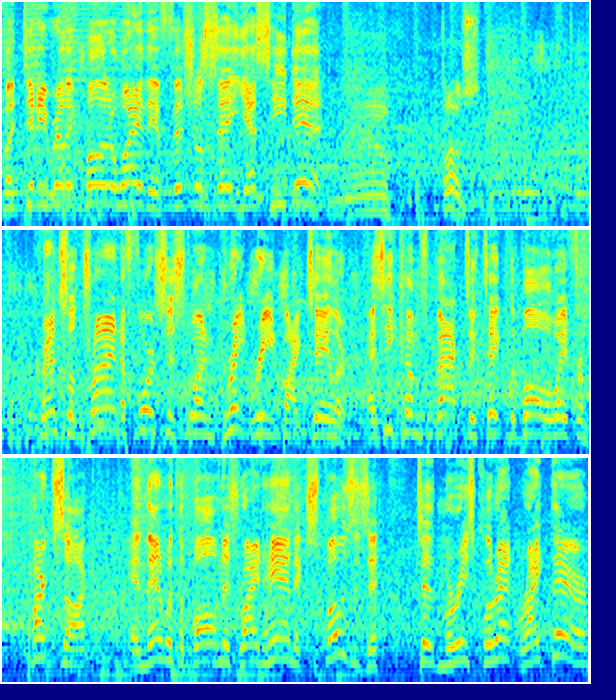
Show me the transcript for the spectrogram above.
But did he really pull it away? The officials say yes, he did. Mm, close. Krenzel trying to force this one. Great read by Taylor as he comes back to take the ball away from Hartsock. And then with the ball in his right hand, exposes it to Maurice Clarett right there.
